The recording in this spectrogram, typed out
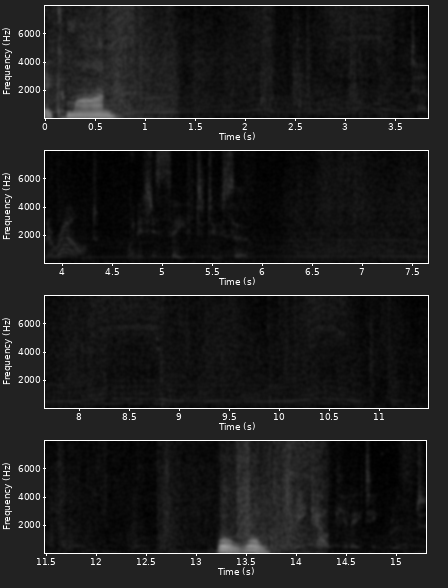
Okay, come on. Turn around when it is safe to do so. Whoa, whoa. Recalculating route.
